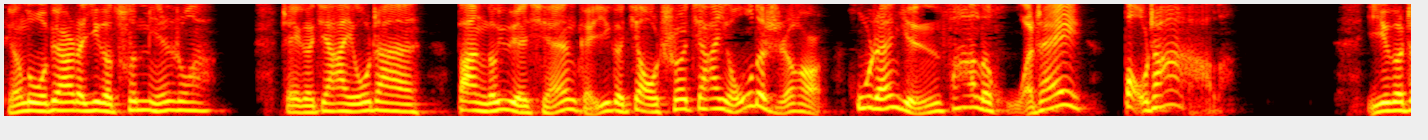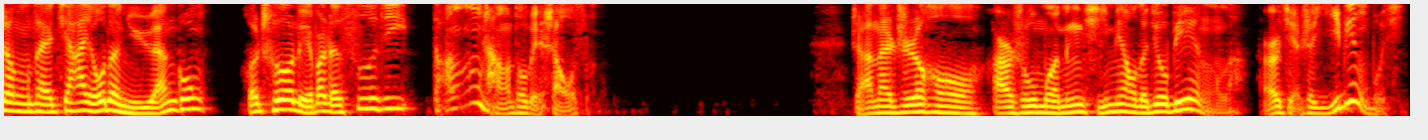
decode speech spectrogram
听路边的一个村民说，这个加油站半个月前给一个轿车加油的时候，忽然引发了火灾，爆炸了。一个正在加油的女员工和车里边的司机当场都被烧死了。在那之后，二叔莫名其妙的就病了，而且是一病不起。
